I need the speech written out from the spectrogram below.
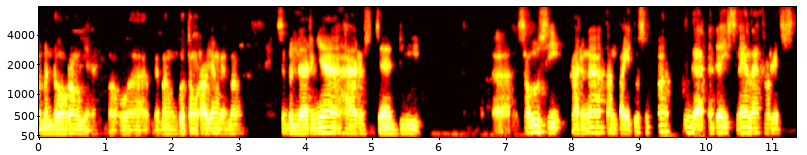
mendorong ya bahwa memang gotong royong memang sebenarnya harus jadi uh, solusi karena tanpa itu semua nggak ada istilah leverage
